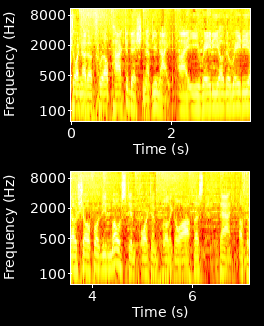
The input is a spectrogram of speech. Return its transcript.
to another thrill packed edition of Unite, i.e., Radio, the radio show for the most important political office, that of the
